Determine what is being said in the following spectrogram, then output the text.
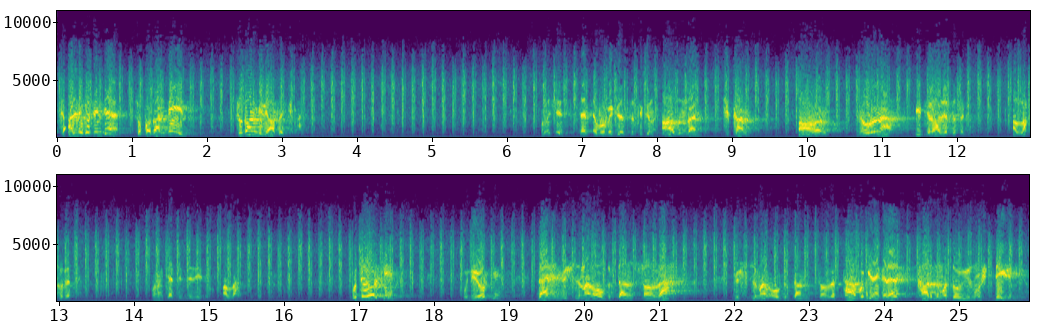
teallük edince sopadan değil, sudan bile ateş çıkar. Onun için sen Ebu Bekir Sıddık'ın ağzından çıkan ahın nuruna itiraz etme sakın. Allah kudreti. Onun kendinde değil. Allah. Bu diyor ki, bu diyor ki, ben Müslüman olduktan sonra, Müslüman olduktan sonra ta bugüne kadar karnımı doyurmuş değilim diyor.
